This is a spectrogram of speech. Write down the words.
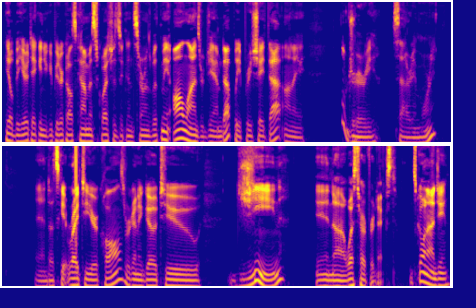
he'll be here taking your computer calls, comments, questions, and concerns with me. All lines are jammed up. We appreciate that on a little dreary Saturday morning. And let's get right to your calls. We're going to go to Gene in uh, West Hartford next. What's going on, Gene?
